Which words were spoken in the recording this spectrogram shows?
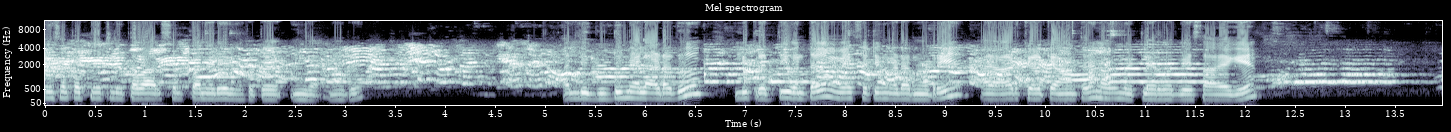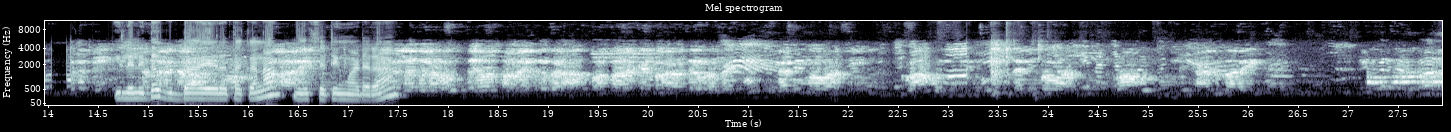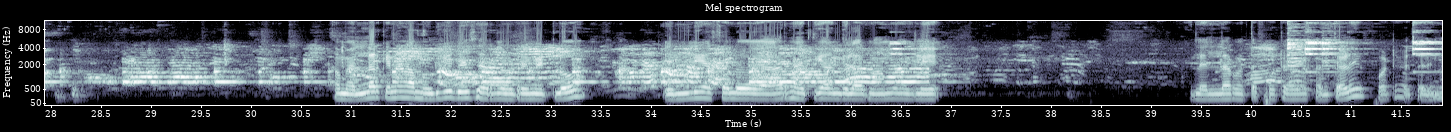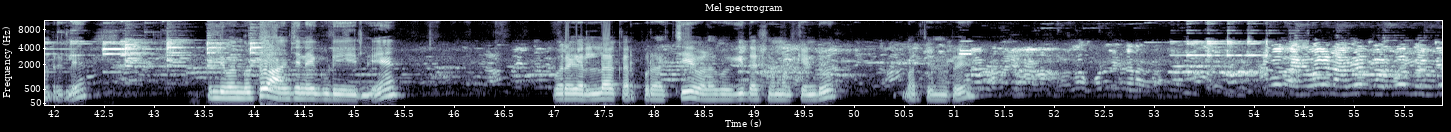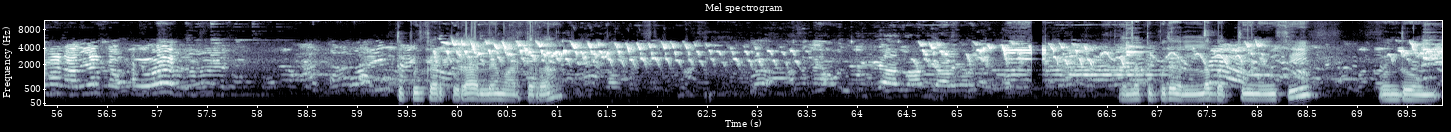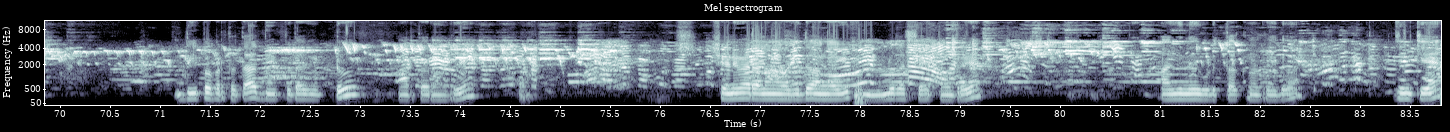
ಇಲ್ಲಿ ಸ್ವಲ್ಪ ಇರ್ತಾವ ಸ್ವಲ್ಪ ನಡೆಯೋದು ಇರ್ತೈತೆ. ನೋಡಿ. ಅಲ್ಲಿ ಗುಡ್ಡ ಮೇಲೆ ಆಡೋದು. ಇಲ್ಲಿ ಪ್ರತಿ ಒಂದಾಗ ನಾವೇ ಸೆಟ್ಟಿಂಗ್ ಮಾಡ್ಯಾರ ನೋಡ್ರಿ. ಆ ಕೇಳಕ್ಕೆ ಕೇಳ್ಕ ಅಂತ ನಾವು ಮೆಟ್ಲ ಇರ್ಬೋದು ಬೇಸಾಯಾಗೆ ಇಲ್ಲೆಲ್ಲಿದ್ದ ಗುಡ್ಡ ಇರೋ ತಕನ ಮೇಕ್ ಸೆಟ್ಟಿಂಗ್ ಮಾಡ್ಯಾರ. ನಮ್ಮೆಲ್ಲರ್ಕಿನ್ನ ನಮ್ಮ ಹುಡುಗಿ ಬೇಸಾರ ನೋಡ್ರಿ ಮೆಟ್ಲು. ಎಲ್ಲಿ ಅಸಲು ಯಾರನ್ನ ಎತ್ತಿಗೆ ಅಂದಿಲ್ಲ ಮಾಮ ಆಗಲಿ. ಇಲ್ಲೆಲ್ಲರೂ ಮತ್ತೆ ಫೋಟೋ ಹೇಳ್ಬೇಕಂತೇಳಿ ಫೋಟೋ ಹೇಳ್ತಾ ನೋಡ್ರಿ ಇಲ್ಲಿ. ಇಲ್ಲಿ ಬಂದ್ಬಿಟ್ಟು ಆಂಜನೇಯ ಗುಡಿ ಇಲ್ಲಿ. ಹೊರಗೆಲ್ಲ ಕರ್ಪೂರ ಹಚ್ಚಿ ಹೋಗಿ ದರ್ಶನ ಮಾಡ್ಕೊಂಡು ಬರ್ತೀವಿ ನೋಡ್ರಿ. ತುಪ್ಪದ ಕರ್ಪೂರ ಅಲ್ಲೇ ಮಾಡ್ತಾರ. ಎಲ್ಲ ತುಪ್ಪದ ಎಲ್ಲ ಬತ್ತಿ ನೆನೆಸಿ ಒಂದು ದೀಪ ಬರ್ತದ ದೀಪದಾಗ ಇಟ್ಟು ಮಾಡ್ತಾರೆ ನೋಡ್ರಿ. ಶನಿವಾರ ಎಲ್ಲ ಹೋಗಿದ್ದು, ಹಂಗಾಗಿ ಫುಲ್ಲು ರಶ್ ಆಯ್ತು ನೋಡ್ರಿ. ಆಂಜನೇಯ ಗುಡಿ ನೋಡ್ರಿ ಇದು. ಜಿಂಕೆ.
